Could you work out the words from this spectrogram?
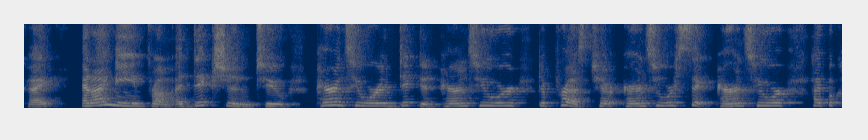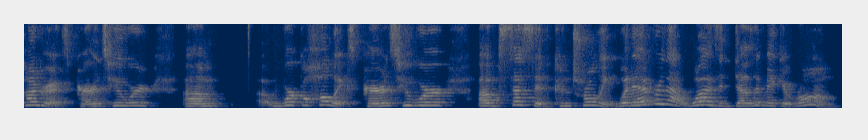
okay? And I mean from addiction to parents who were addicted, parents who were depressed, parents who were sick, parents who were hypochondriacs, parents who were um, workaholics, parents who were obsessive, controlling, whatever that was, it doesn't make it wrong.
